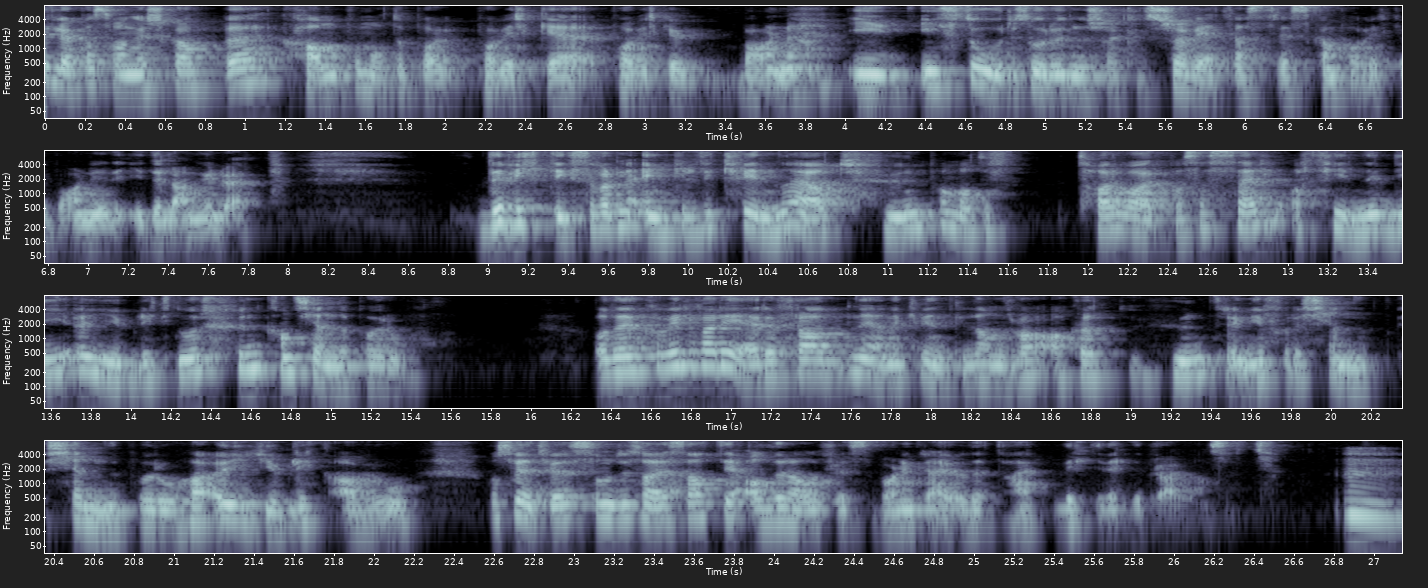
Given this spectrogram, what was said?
i løpet av svangerskapet kan på en måte påvirke, påvirke barnet. I, I, store store undersøkelser så vet vi at stress kan påvirke barnet i, i det lange løp. Det viktigste for den enkelte kvinne er at hun på en måte tar vare på seg selv og finner de øyeblikkene hvor hun kan kjenne på ro. Og Det vil variere fra den ene kvinnen til den andre hva akkurat hun trenger for å kjenne, kjenne, på ro, ha øyeblikk av ro. Og så vet vi, som du sa, at de aller, aller fleste barn greier jo dette her veldig veldig bra uansett. Mm.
